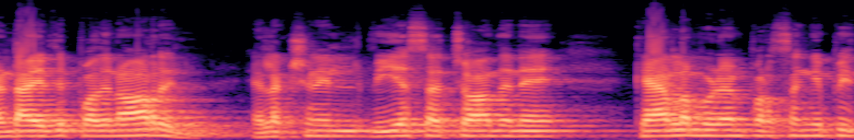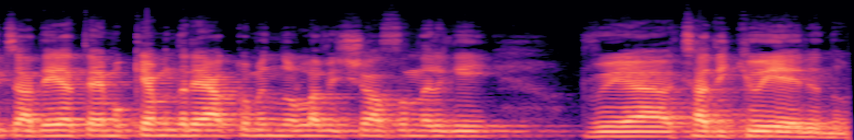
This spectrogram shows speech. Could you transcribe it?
രണ്ടായിരത്തി പതിനാറിൽ ഇലക്ഷനിൽ വി എസ് അച്യുതാനന്ദനെ കേരളം മുഴുവൻ പ്രസംഗിപ്പിച്ച് അദ്ദേഹത്തെ മുഖ്യമന്ത്രിയാക്കുമെന്നുള്ള വിശ്വാസം നൽകി ചതിക്കുകയായിരുന്നു.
